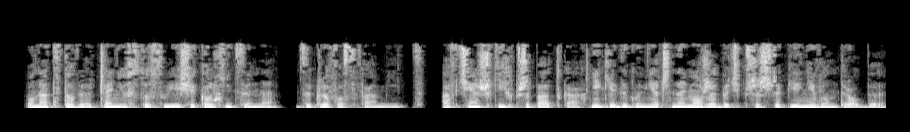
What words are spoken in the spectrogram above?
ponadto w leczeniu stosuje się kolchicynę, cyklofosfamid, a w ciężkich przypadkach niekiedy konieczne może być przeszczepienie wątroby.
